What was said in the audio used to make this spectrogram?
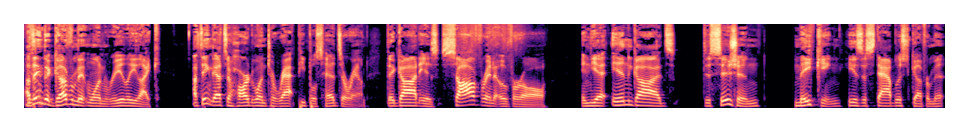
I think the government one really like I think that's a hard one to wrap people's heads around. That God is sovereign over all, and yet in God's decision making, he has established government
